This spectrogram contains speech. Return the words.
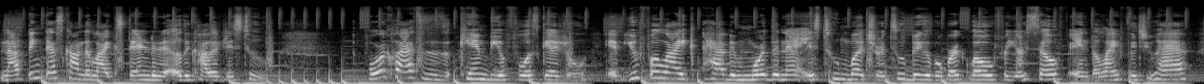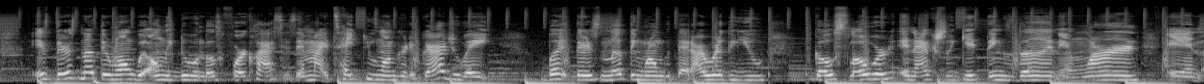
And I think that's kind of like standard at other colleges too four classes can be a full schedule. If you feel like having more than that is too much or too big of a workload for yourself and the life that you have, there's nothing wrong with only doing those four classes. It might take you longer to graduate, but there's nothing wrong with that. I'd rather you go slower and actually get things done and learn and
